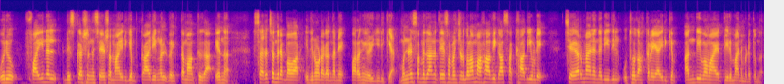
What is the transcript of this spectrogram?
ഒരു ഫൈനൽ ഡിസ്കഷന് ശേഷമായിരിക്കും കാര്യങ്ങൾ വ്യക്തമാക്കുക എന്ന് ശരത്ചന്ദ്ര പവാർ ഇതിനോടകം തന്നെ പറഞ്ഞു കഴിഞ്ഞിരിക്കുകയാണ്. മുന്നണി സംവിധാനത്തെ സംബന്ധിച്ചിടത്തോളം മഹാവികാസ് അഖാദിയുടെ ചെയർമാൻ എന്ന രീതിയിൽ ഉദ്ധവ് താക്കറെ ആയിരിക്കും അന്തിമമായ തീരുമാനമെടുക്കുന്നത്.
